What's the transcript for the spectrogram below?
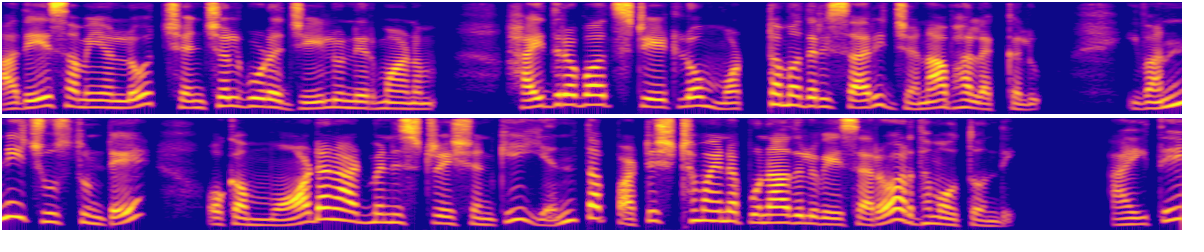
అదే సమయంలో చెంచల్గూడ జైలు నిర్మాణం హైదరాబాద్ స్టేట్లో మొట్టమొదటిసారి జనాభా లెక్కలు. ఇవన్నీ చూస్తుంటే ఒక మోడర్న్ అడ్మినిస్ట్రేషన్కి ఎంత పటిష్టమైన పునాదులు వేశారో అర్థమవుతోంది. అయితే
